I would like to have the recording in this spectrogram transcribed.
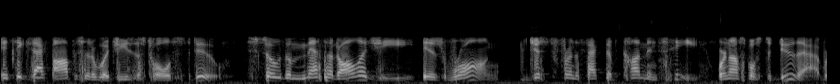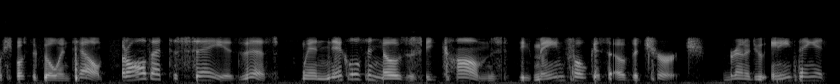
It's the exact opposite of what Jesus told us to do. So the methodology is wrong just from the fact of come and see. We're not supposed to do that. We're supposed to go and tell. But all that to say is this when nickels and noses becomes the main focus of the church, we're going to do anything it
